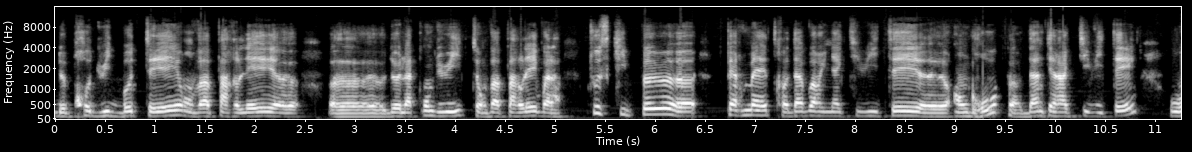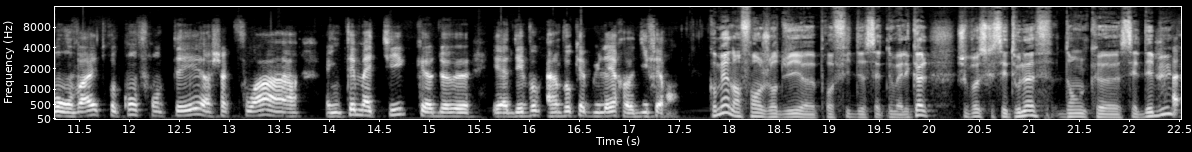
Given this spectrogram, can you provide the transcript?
de, produits de beauté, on va parler de la conduite, on va parler, voilà, tout ce qui peut permettre d'avoir une activité en groupe, d'interactivité, où on va être confronté à chaque fois à, une thématique de, et à des un vocabulaire différent. Combien d'enfants aujourd'hui euh, profitent de cette nouvelle école? Je suppose que c'est tout neuf, donc euh, c'est le début. Ah,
